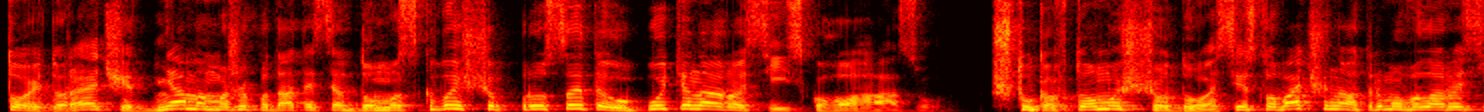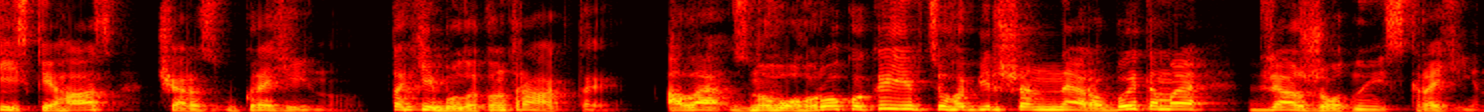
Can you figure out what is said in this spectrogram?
Той, до речі, днями може податися до Москви, щоб просити у Путіна російського газу. Штука в тому, що досі Словаччина отримувала російський газ через Україну. Такі були контракти. Але з нового року Київ цього більше не робитиме для жодної з країн.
